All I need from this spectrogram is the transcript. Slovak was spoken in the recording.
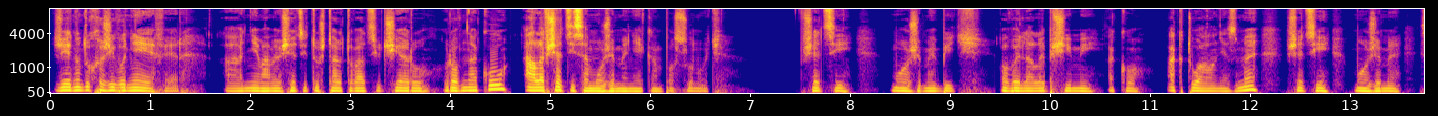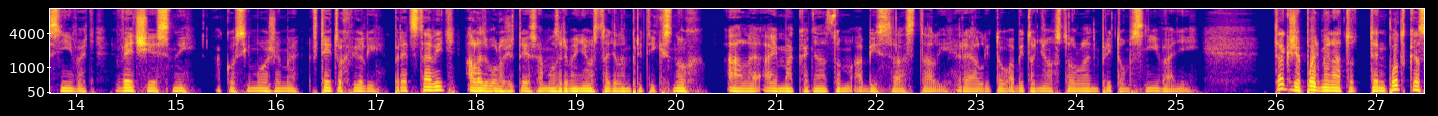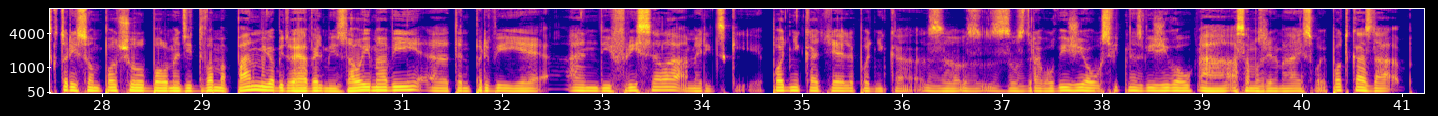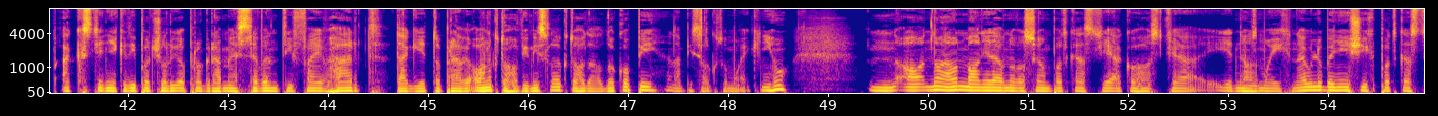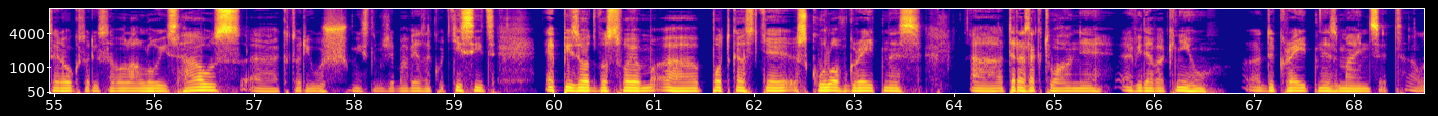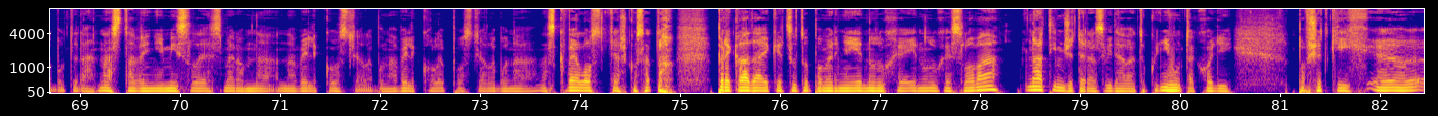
že jednoducho život nie je fér a nemáme všetci tú štartovaciu čiaru rovnakú, ale všetci sa môžeme niekam posunúť. Všetci môžeme byť oveľa lepšími ako aktuálne sme, všetci môžeme snívať väčšie sny, ako si môžeme v tejto chvíli predstaviť, ale dôležité je samozrejme neostať len pri tých snoch, ale aj makať na tom, aby sa stali realitou, aby to neostalo len pri tom snívaní. Takže poďme na to. Ten podcast, ktorý som počul, bol medzi dvoma pánmi, obidvaja veľmi zaujímavý. E, ten prvý je Andy Frisella, americký podnikateľ, podniká so, so zdravou výživou, s fitness výživou a, a samozrejme má aj svoj podcast a ak ste niekedy počuli o programe 75 Hard, tak je to práve on, kto ho vymyslel, kto ho dal dokopy, napísal k tomu aj knihu. No, no a on mal nedávno vo svojom podcaste ako hostia jedného z mojich najobľúbenejších podcasterov, ktorý sa volá Louis House, ktorý už myslím, že má viac ako tisíc epizód vo svojom podcaste School of Greatness a teraz aktuálne vydáva knihu The Greatness Mindset, alebo teda nastavenie mysle smerom na, na veľkosť, alebo na veľkoleposť, alebo na, na skvelosť. Ťažko sa to prekladá, aj keď sú to pomerne jednoduché, jednoduché slova. No a tým, že teraz vydáva tú knihu, tak chodí po všetkých e,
